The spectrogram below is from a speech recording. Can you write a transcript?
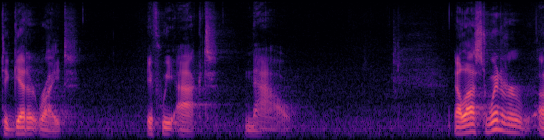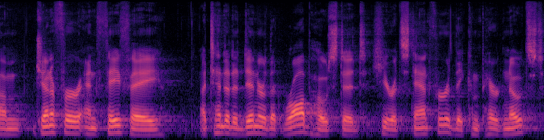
to get it right if we act now. Now, last winter, um, Jennifer and Feifei attended a dinner that Rob hosted here at Stanford. They compared notes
